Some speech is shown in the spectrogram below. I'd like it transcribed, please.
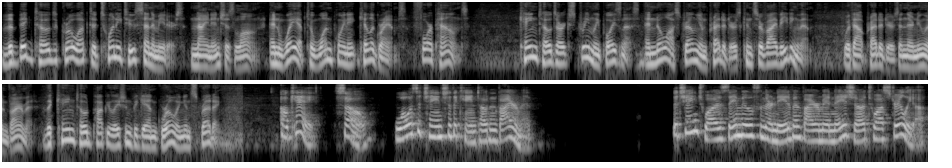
The big toads grow up to 22 centimeters, 9 inches long, and weigh up to 1.8 kilograms, 4 pounds. Cane toads are extremely poisonous, and no Australian predators can survive eating them. Without predators in their new environment, the cane toad population began growing and spreading. Okay, so what was the change to the cane toad environment? The change was they moved from their native environment in Asia to Australia,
